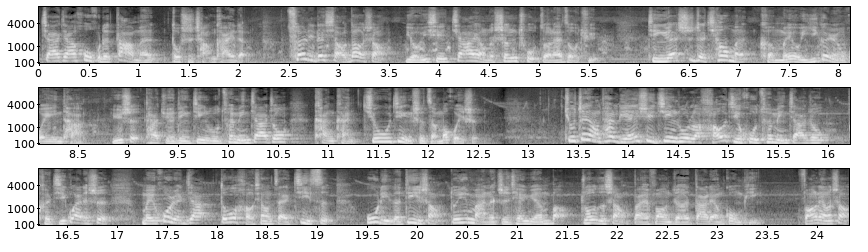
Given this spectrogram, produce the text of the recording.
家家户户的大门都是敞开的。村里的小道上有一些家养的牲畜走来走去。警员试着敲门，可没有一个人回应他。于是他决定进入村民家中，看看究竟是怎么回事。就这样，他连续进入了好几户村民家中。可奇怪的是，每户人家都好像在祭祀。屋里的地上堆满了纸钱元宝，桌子上摆放着大量贡品，房梁上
